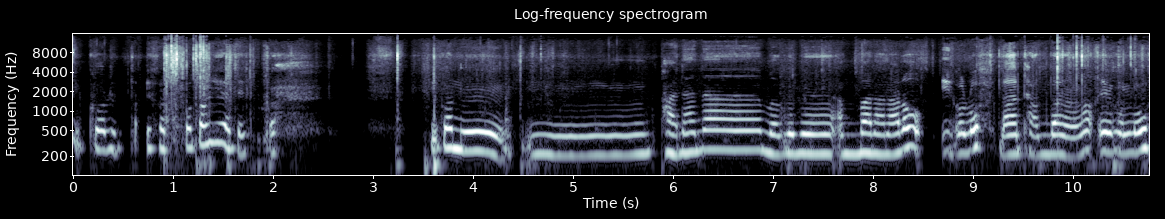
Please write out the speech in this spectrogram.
이거를 다- 이거 포장해야 되니까. 이거는 음 바나나 먹으면 안 바나나로 이걸로 나한테 안 바나나 이걸로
